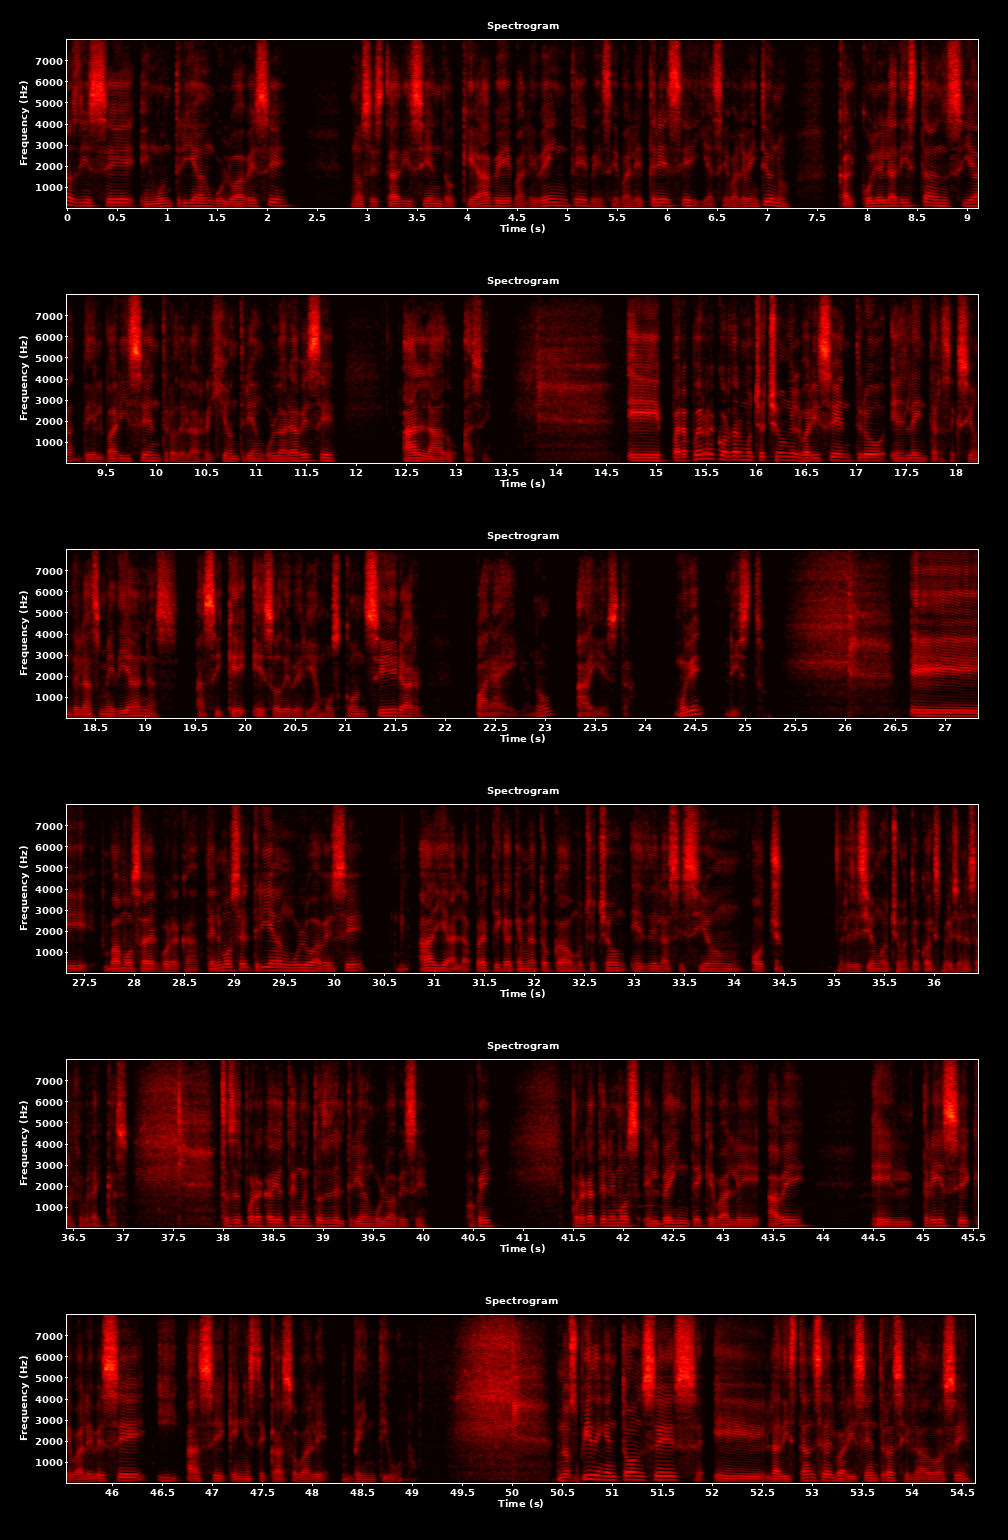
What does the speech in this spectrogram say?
Nos dice en un triángulo ABC, nos está diciendo que AB vale 20, BC vale 13 y AC vale 21. Calcule la distancia del baricentro de la región triangular ABC al lado AC. Eh, para poder recordar, muchachón, el baricentro es la intersección de las medianas. Así que eso deberíamos considerar para ello, ¿no? Ahí está. Muy bien, listo. Eh, vamos a ver por acá. Tenemos el triángulo ABC. Ah, ya, la práctica que me ha tocado, muchachón, es de la sesión 8. De la sesión 8 me tocó expresiones algebraicas. Entonces por acá yo tengo entonces el triángulo ABC. ¿Ok? Por acá tenemos el 20 que vale AB, el 13 que vale BC y AC que en este caso vale 21. Nos piden entonces eh, la distancia del baricentro hacia el lado AC.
